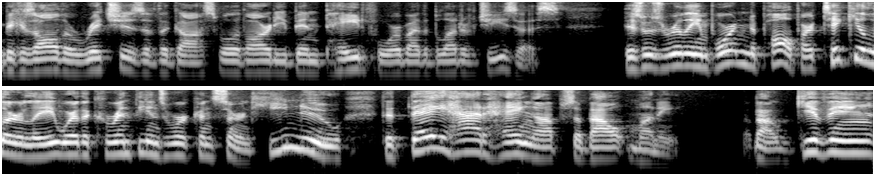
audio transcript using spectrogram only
because all the riches of the gospel have already been paid for by the blood of Jesus. This was really important to Paul, particularly where the Corinthians were concerned. He knew that they had hangups about money, about giving,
